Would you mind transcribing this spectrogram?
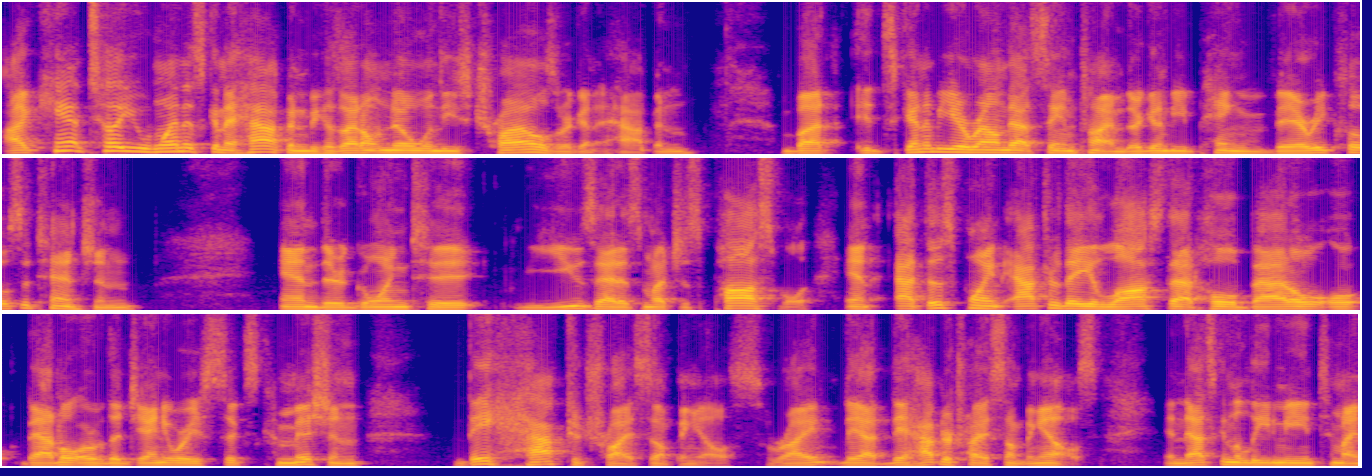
I can't tell you when it's going to happen because I don't know when these trials are going to happen, but it's going to be around that same time. They're going to be paying very close attention and they're going to use that as much as possible. And at this point, after they lost that whole battle battle over the January 6th commission, they have to try something else, right? They have, they have to try something else. And that's going to lead me into my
